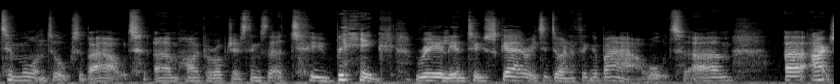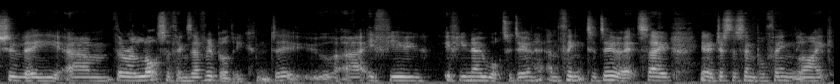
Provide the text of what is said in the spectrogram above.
Tim Morton talks about um, hyper objects, things that are too big, really, and too scary to do anything about. Um, uh, actually, um, there are lots of things everybody can do uh, if you if you know what to do and, and, think to do it. So, you know, just a simple thing like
